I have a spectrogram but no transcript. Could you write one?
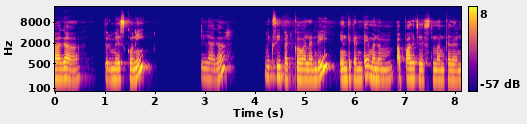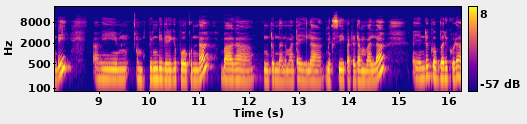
బాగా తురిమేసుకొని ఇలాగా మిక్సీ పట్టుకోవాలండి. ఎందుకంటే మనం అప్పాలు చేస్తున్నాం కదండి అవి పిండి విరిగిపోకుండా బాగా ఉంటుందన్నమాట ఇలా మిక్సీ పట్టడం వల్ల. ఎండు కొబ్బరి కూడా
